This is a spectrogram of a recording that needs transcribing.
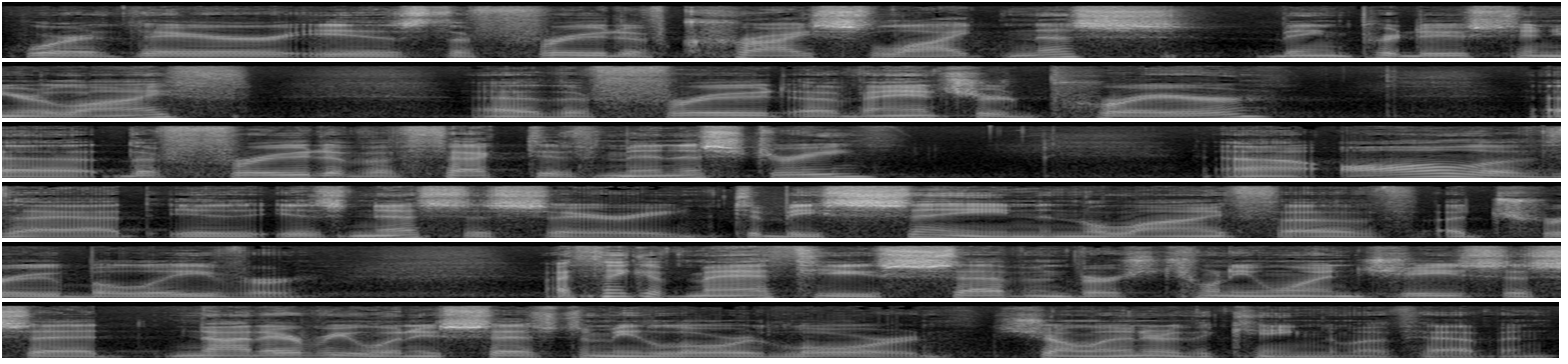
Where there is the fruit of Christ likeness being produced in your life, uh, the fruit of answered prayer, uh, the fruit of effective ministry, Uh, all of that is, is necessary to be seen in the life of a true believer. I think of Matthew 7, verse 21. Jesus said, Not everyone who says to me, Lord, Lord, shall enter the kingdom of heaven,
